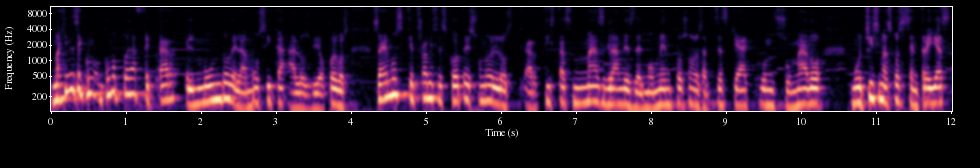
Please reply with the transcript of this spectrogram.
Imagínense cómo, cómo, puede afectar el mundo de la música a los videojuegos. Sabemos que Travis Scott es uno de los artistas más grandes del momento, es uno de los artistas que ha consumado muchísimas cosas, entre ellas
